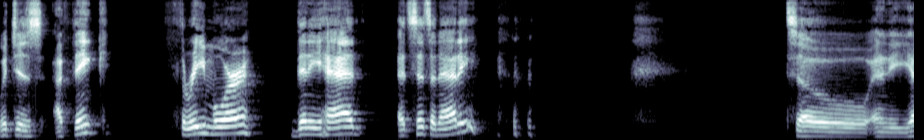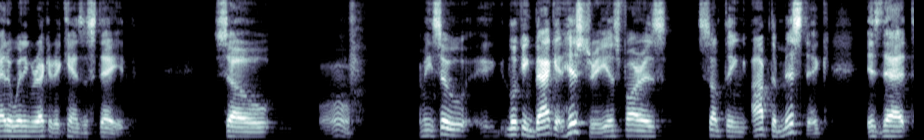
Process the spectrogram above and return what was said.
which is I think three more than he had at Cincinnati. so, and he had a winning record at Kansas State. So, oh, I mean, so looking back at history, as far as something optimistic, is that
